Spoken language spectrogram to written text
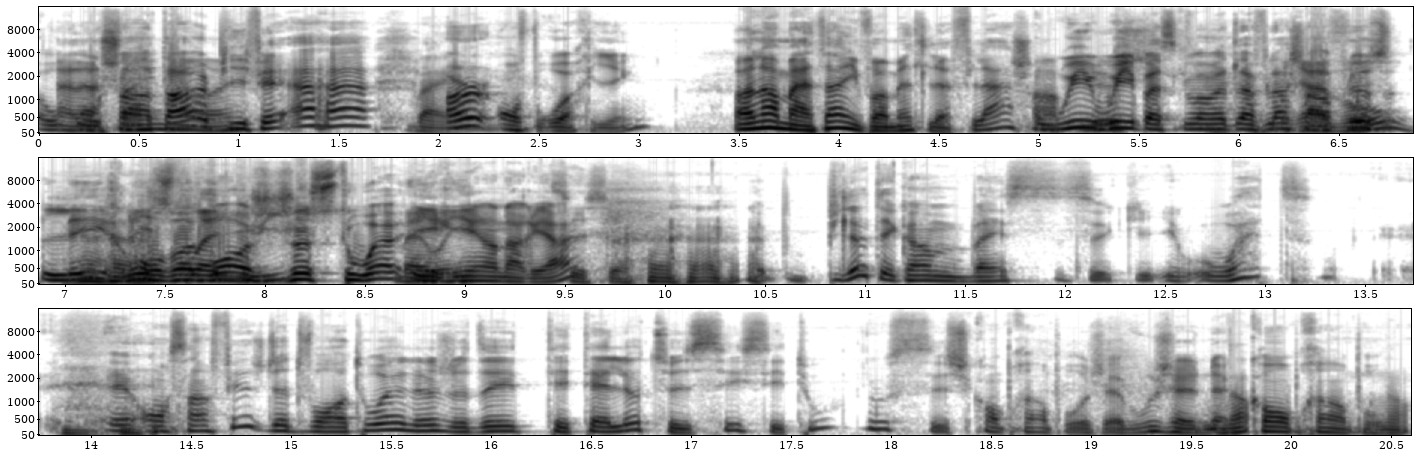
au, À la au chanteur, scène, puis il fait Ah ah Ben, Un, on voit rien. Ah non, mais attends, il va mettre le flash en oui, plus. oui, parce qu'il va mettre la flash Bravo. en plus. Lire, on va voit voir lui. juste toi Ben et oui. rien en arrière. C'est ça. Puis là, t'es comme, ben, c'est- c'est- what? Euh, on s'en fiche de te voir toi, là. Je veux dire, t'étais là, tu le sais, c'est tout. Je comprends pas. J'avoue, je ne Non. comprends pas. non,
